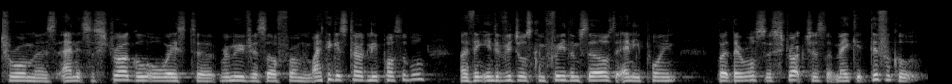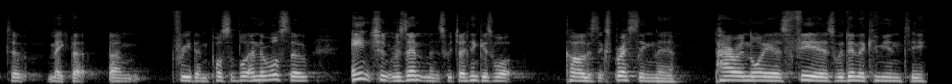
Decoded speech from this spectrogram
traumas, and it's a struggle always to remove yourself from them. I think it's totally possible. I think individuals can free themselves at any point, but there are also structures that make it difficult to make that um, freedom possible. And there are also ancient resentments, which I think is what Carl is expressing there. Paranoias, fears within a community.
